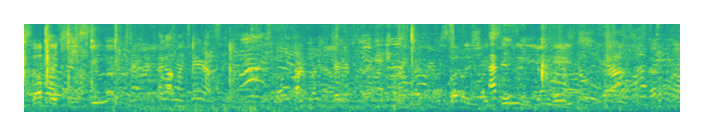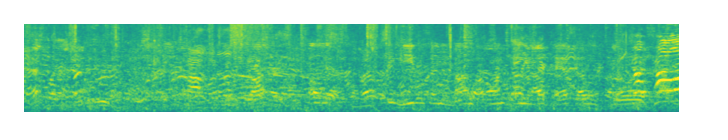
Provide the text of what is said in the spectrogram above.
stuff that she's doing, I got my chair. I'm sitting the stuff that she's this at a young age. See needles on their mom's arms hanging out past out on the floor.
